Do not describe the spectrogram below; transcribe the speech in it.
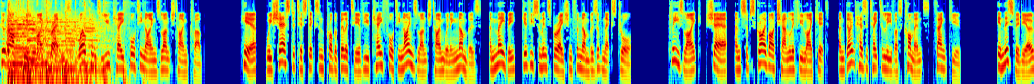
Good afternoon my friends, welcome to UK 49's Lunchtime Club. Here, we share statistics and probability of UK 49's lunchtime winning numbers, and maybe, give you some inspiration for numbers of next draw. Please like, share, and subscribe our channel if you like it, and don't hesitate to leave us comments, thank you. In this video,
